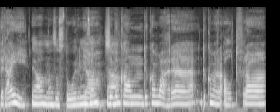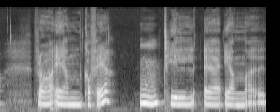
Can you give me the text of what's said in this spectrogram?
brei. ja, den er så stor, Ja, liksom. så Du, kan, du, kan være, du kan være alt fra, fra en kafé Mm, til eh, en eh,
